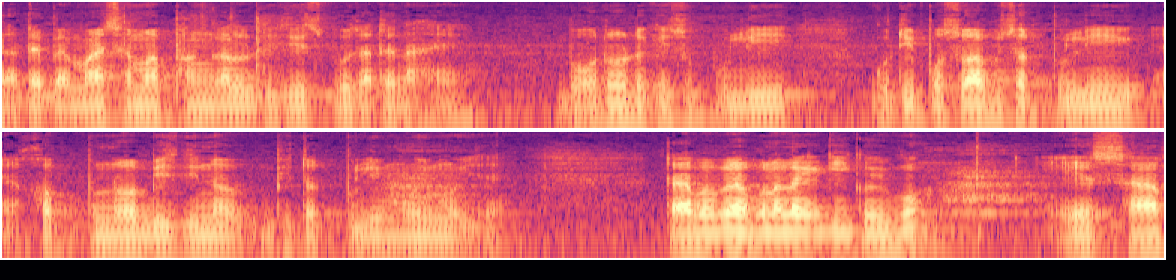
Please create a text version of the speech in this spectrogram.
যাতে বেমাৰ চেমাৰ ফাংগাল ডিজিজবোৰ যাতে নাহে। বহুতো দেখিছোঁ পুলি গুটি পচোৱাৰ পিছত পুলি এশ পোন্ধৰ বিছ দিনৰ ভিতৰত পুলি মৰি মৰি যায়। তাৰ বাবে আপোনালোকে কি কৰিব এই চাফ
